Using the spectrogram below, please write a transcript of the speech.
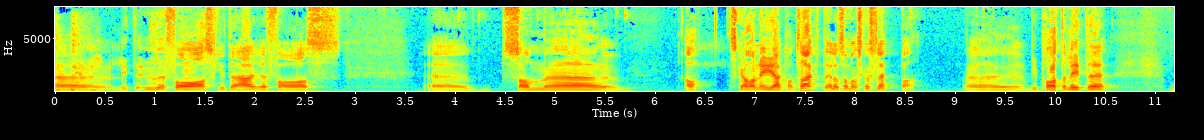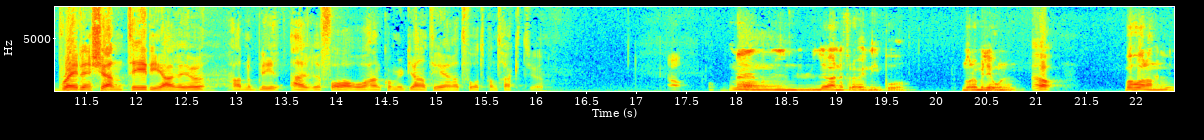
Uh, lite UFAs, lite RFAs. Uh, som uh, ska ha nya kontrakt eller som man ska släppa. vi pratade lite Braden Chen tidigare ju. Han blir RFA och han kommer ju garanterat få ett kontrakt ju. Ja. Med en löneförhöjning på några miljoner. Ja. Vad har han nu?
